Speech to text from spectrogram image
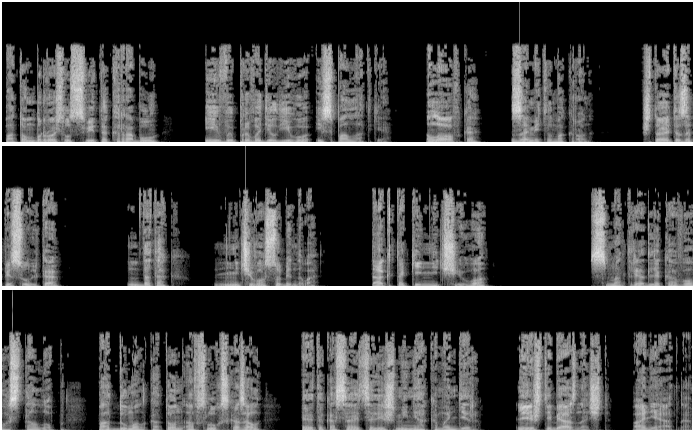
потом бросил свиток рабу и выпроводил его из палатки. «Ловко», — заметил Макрон. «Что это за писулька?» «Да так, ничего особенного». «Так-таки ничего?» «Смотря для кого, столоп», — подумал Катон, а вслух сказал, «Это касается лишь меня, командир». «Лишь тебя, значит?» «Понятно».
